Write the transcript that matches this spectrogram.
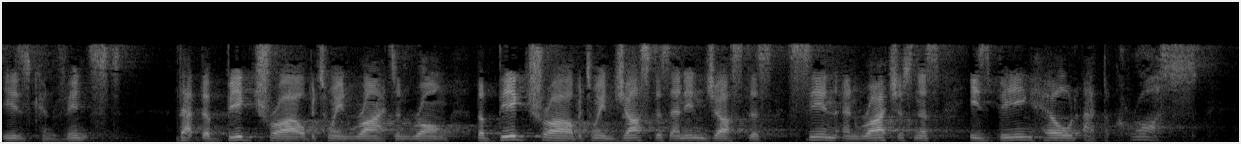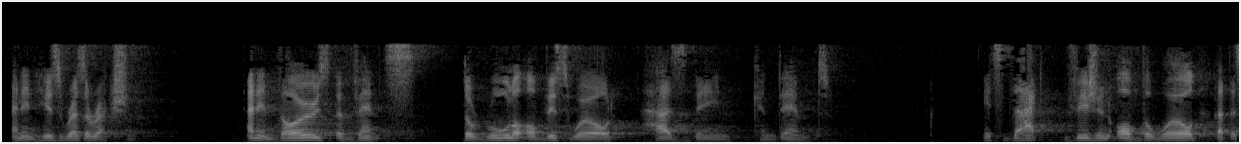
is convinced that the big trial between right and wrong, the big trial between justice and injustice, sin and righteousness, is being held at the cross and in his resurrection. And in those events, the ruler of this world has been condemned. It's that vision of the world that the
